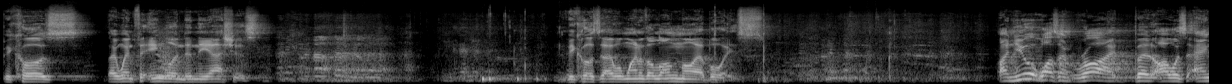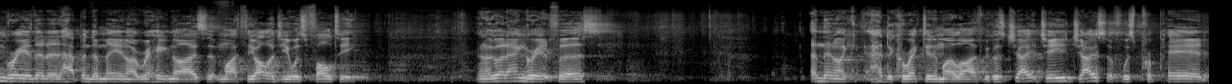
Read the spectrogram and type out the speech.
because they went for England in the Ashes, because they were one of the Longmire boys. I knew it wasn't right, but I was angry that it happened to me, and I recognized that my theology was faulty. And I got angry at first. And then I had to correct it in my life because J- G- Joseph was prepared,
